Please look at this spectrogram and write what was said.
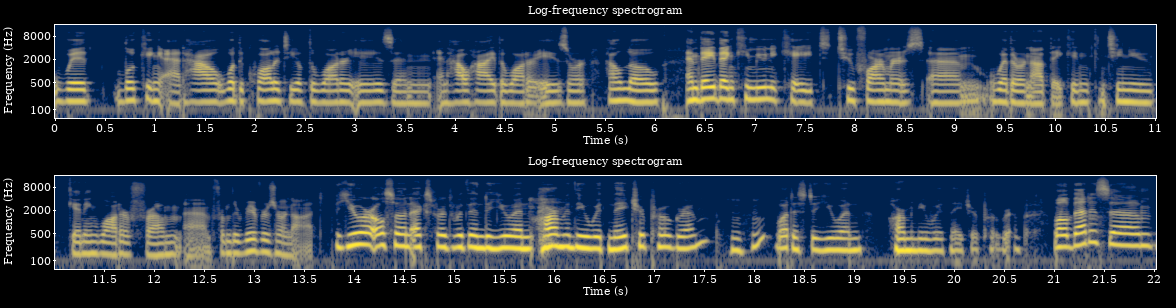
with looking at how what the quality of the water is and and how high the water is or how low. And they then communicate to farmers um, whether or not they can continue getting water from um, from the rivers or not. You are also an expert within the un harmony with nature program. Mm-hmm. what is the un Harmony with Nature program? Well, that is a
